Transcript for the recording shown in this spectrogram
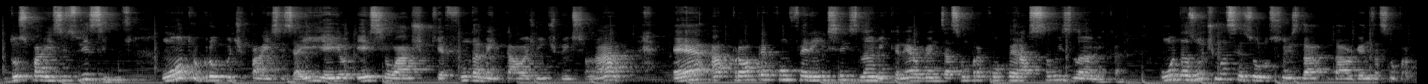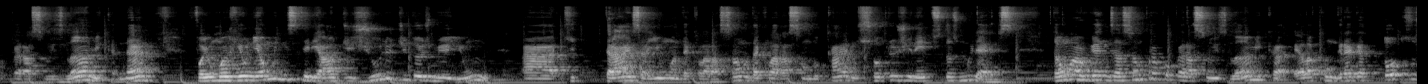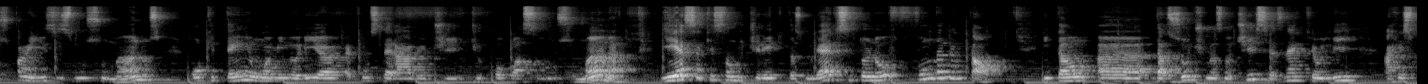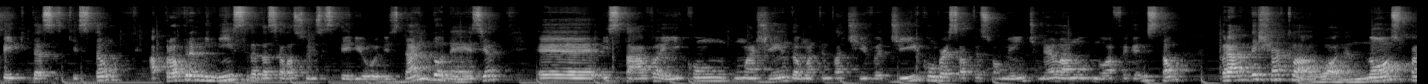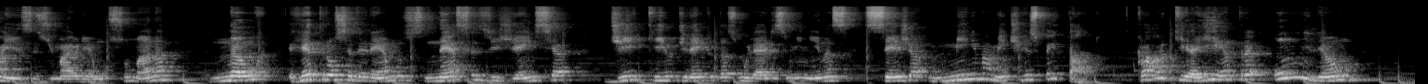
dos países vizinhos. Um outro grupo de países aí, e esse eu acho que é fundamental a gente mencionar, é a própria Conferência Islâmica, né, a Organização para a Cooperação Islâmica. Uma das últimas resoluções da, da Organização para a Cooperação Islâmica, né, foi uma reunião ministerial de julho de 2001, ah, que traz aí uma declaração, a Declaração do Cairo, sobre os direitos das mulheres. Então, a Organização para a Cooperação Islâmica, ela congrega todos os países muçulmanos ou que tenham uma minoria é, considerável de, de população muçulmana, e essa questão do direito das mulheres se tornou fundamental. Então, uh, das últimas notícias né, que eu li a respeito dessa questão, a própria ministra das Relações Exteriores da Indonésia é, estava aí com uma agenda, uma tentativa de conversar pessoalmente né, lá no, no Afeganistão, para deixar claro: olha, nós, países de maioria muçulmana, não retrocederemos nessa exigência de que o direito das mulheres e meninas seja minimamente respeitado. Claro que aí entra um milhão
